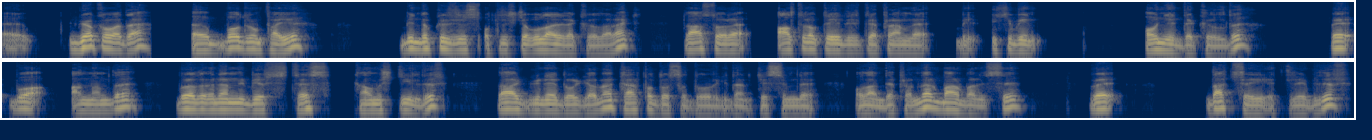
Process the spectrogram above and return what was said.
e, Gökova'da e, Bodrum payı 1933'te Ulay ile kırılarak daha sonra 6.7'lik depremle bir 2017'de kırıldı ve bu anlamda burada önemli bir stres kalmış değildir. Daha güneye doğru gelen Karpados'a doğru giden kesimde olan depremler Marmaris'i ve Datça'yı etkileyebilir.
